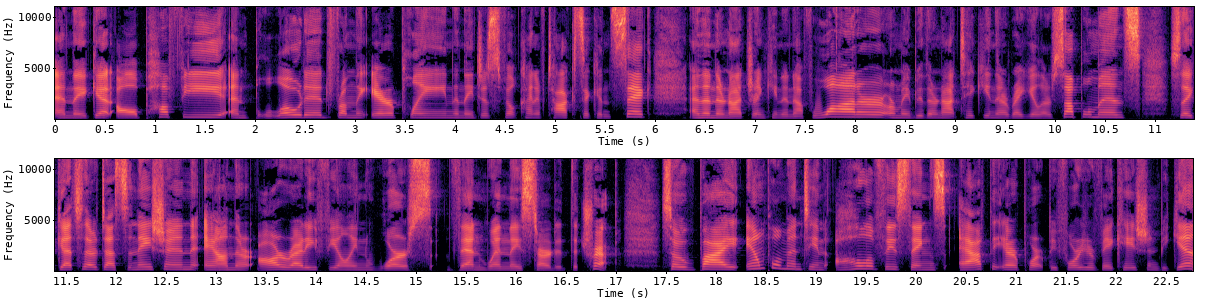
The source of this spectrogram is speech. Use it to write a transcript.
and they get all puffy and bloated from the airplane and they just feel kind of toxic and sick. And then they're not drinking enough water or maybe they're not taking their regular supplements. So they get to their destination and they're already feeling worse than when they started the trip. So by implementing all of these things at the airport before your vacation begins,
